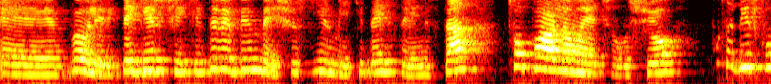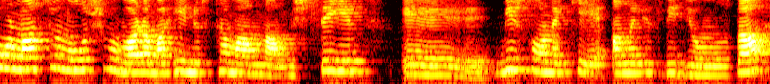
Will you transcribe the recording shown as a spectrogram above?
Ee, böylelikle geri çekildi ve 1522 desteğimizden toparlamaya çalışıyor. Burada bir formasyon oluşumu var ama henüz tamamlanmış değil. Ee, bir sonraki analiz videomuzda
